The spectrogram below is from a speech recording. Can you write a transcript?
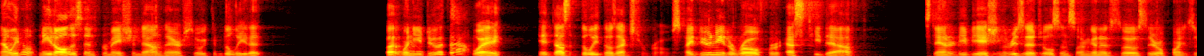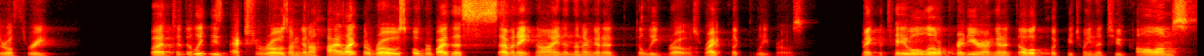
Now we don't need all this information down there, so we can delete it. But when you do it that way, it doesn't delete those extra rows. I do need a row for stdev, standard deviation of the residuals, and so I'm going to so 0.03. But to delete these extra rows, I'm going to highlight the rows over by the 789, and then I'm going to delete rows, right-click delete rows. make the table a little prettier, I'm going to double-click between the two columns.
